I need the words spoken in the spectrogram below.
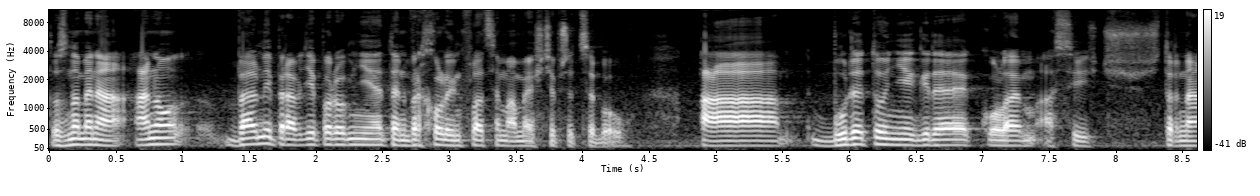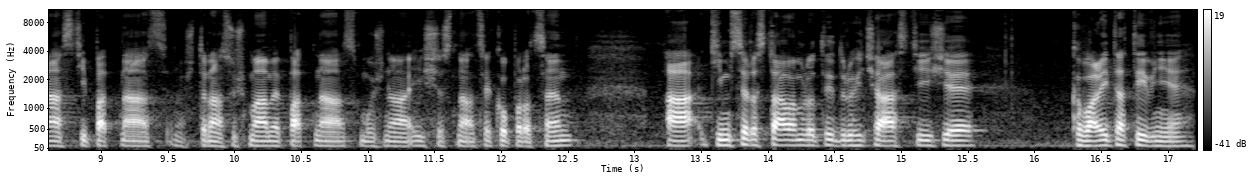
To znamená, ano, velmi pravděpodobně ten vrchol inflace máme ještě před sebou. A bude to někde kolem asi 14, 15, no 14 už máme 15, možná i 16 jako procent. A tím se dostávám do té druhé části, že kvalitativně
